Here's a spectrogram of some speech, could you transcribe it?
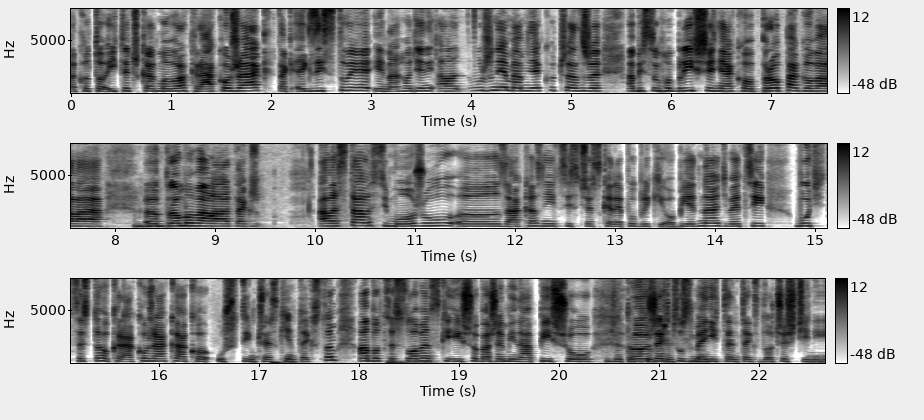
ako to ITčka volá krákožák, tak existuje, je nahodený, ale už nemám nejako čas, že aby som ho bližšie nejako propagovala, mm-hmm. promovala, takže ale stále si môžu e, zákazníci z Českej republiky objednať veci buď cez toho krákožáka, ako už s tým českým textom, alebo cez slovenský e-shop a že mi napíšu, že, e, že chcú zmeniť ten text do češtiny.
